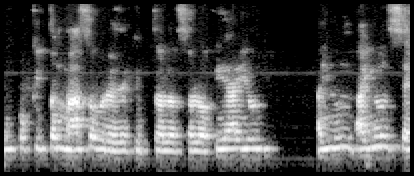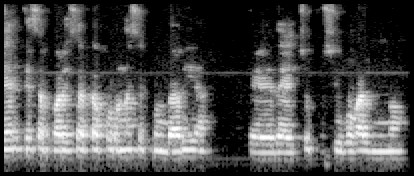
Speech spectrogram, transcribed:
un poquito más sobre de criptozoología. Hay un, hay un, hay un ser que se aparece acá por una secundaria, que de hecho pues igual no,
